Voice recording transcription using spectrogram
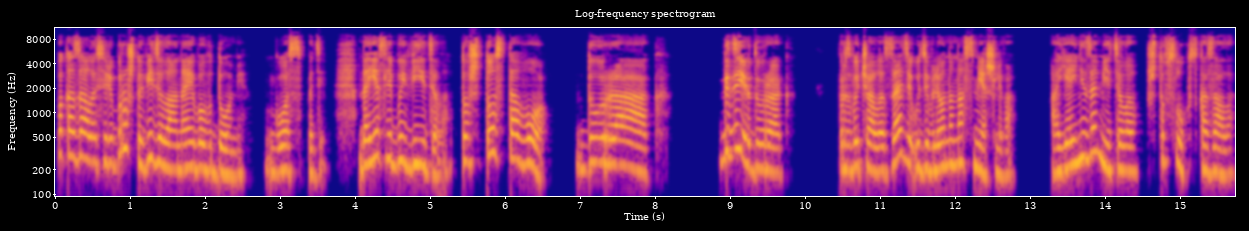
Показалось ребру, что видела она его в доме. Господи, да если бы видела, то что с того? Дурак! Где дурак? прозвучало сзади удивленно насмешливо. А я и не заметила, что вслух сказала.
